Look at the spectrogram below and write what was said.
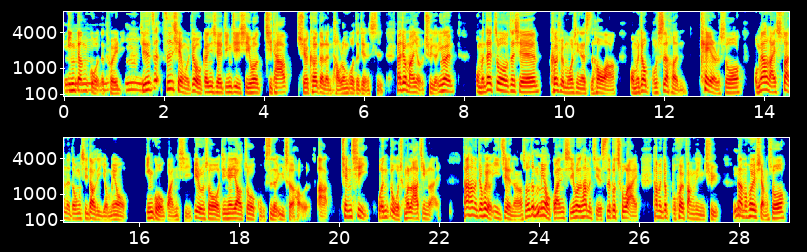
因跟果的推理。嗯，其实这之前我就有跟一些经济系或其他学科的人讨论过这件事，那就蛮有趣的。因为我们在做这些科学模型的时候啊，我们就不是很 care 说我们要来算的东西到底有没有因果关系。比如说，我今天要做股市的预测好了，把天气、温度我全部拉进来。但他们就会有意见啊，说这没有关系，或者他们解释不出来，他们就不会放进去。那我们会想说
